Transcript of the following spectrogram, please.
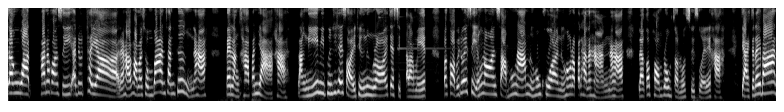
จังหวัดพระนครศรีอยุธยานะคะพามาชมบ้านชั้นครึ่งนะคะ เป็นหลังคาปัญญาค่ะ หลังนี้มีพื้นที่ใช้สอยถึง 170 ตารางเมตร ประกอบไปด้วย 4 ห้องนอน 3 ห้องน้ำหนึ่งห้องครัว 1 ห้องรับประทานอาหารนะคะ แล้วก็พร้อมโรงจอดรถสวยๆเลยค่ะ อยากจะได้บ้าน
